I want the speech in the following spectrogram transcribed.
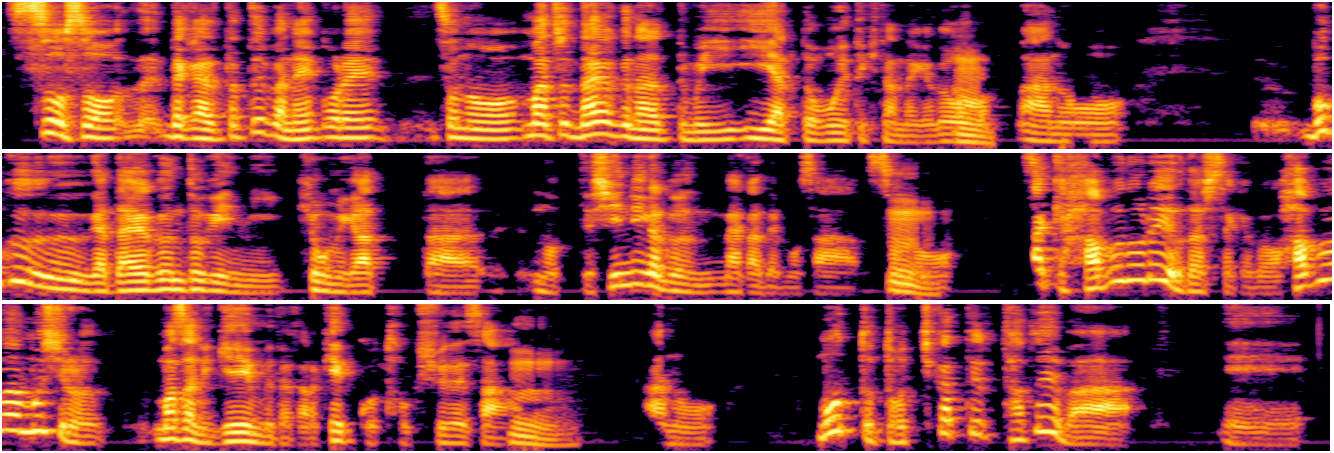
そうそう。だから、例えばね、これ、その、まあ、ちょっと長くなってもいいいいやって思えてきたんだけど、うんあの、僕が大学の時に興味があったのって、心理学の中でもさ、その、うんさっきハブの例を出したけど、ハブはむしろまさにゲームだから結構特殊でさ、うん。あの、もっとどっちかっていうと、例えば、えー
